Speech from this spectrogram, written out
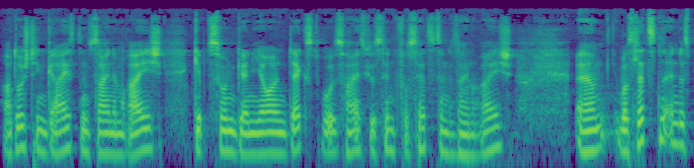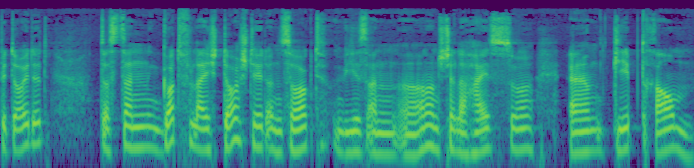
aber durch den Geist in seinem Reich gibt es so einen genialen Text, wo es heißt, wir sind versetzt in sein Reich, ähm, was letzten Endes bedeutet, dass dann Gott vielleicht dasteht und sagt, wie es an einer anderen Stelle heißt, so, ähm, gebt Raum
